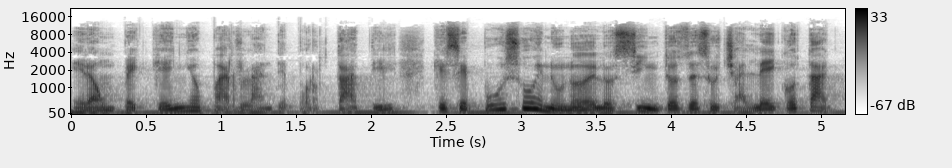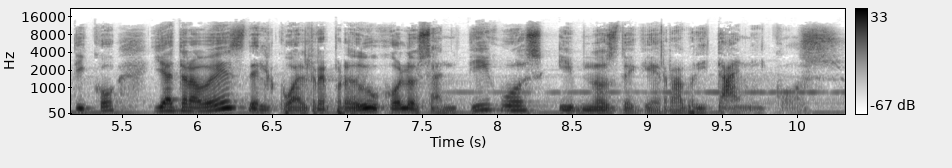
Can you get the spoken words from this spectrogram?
era un pequeño parlante portátil que se puso en uno de los cintos de su chaleco táctico y a través del cual reprodujo los antiguos himnos de guerra británicos.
